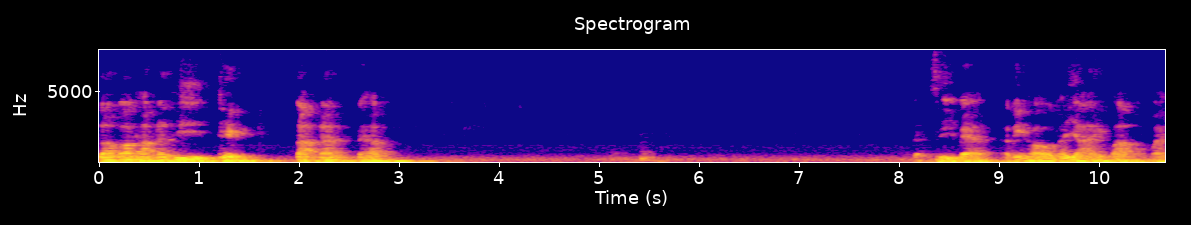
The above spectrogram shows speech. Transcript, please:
เราก็ทำหน้าที่เช็คตามนั้นนะครับ สี่แบบ อันนี้เขาขยายความออกมา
